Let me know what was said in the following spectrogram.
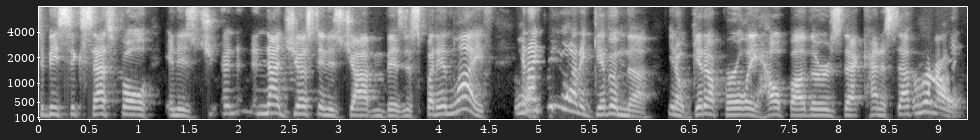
to be successful in his not just in his job and business but in life. And i didn't want to give him the you know get up early help others that kind of stuff. Right.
